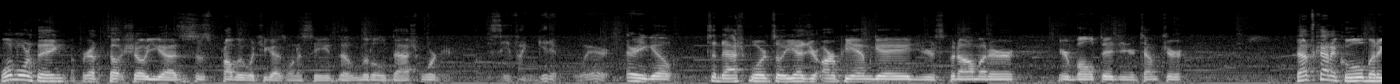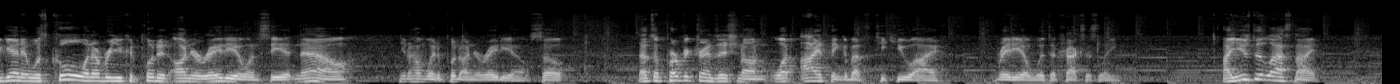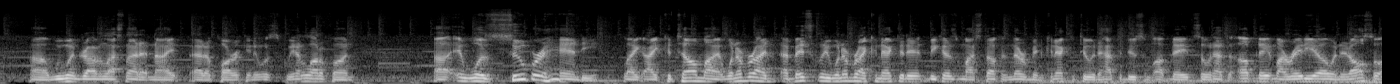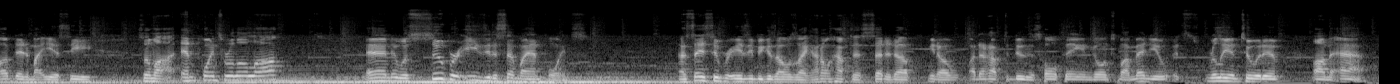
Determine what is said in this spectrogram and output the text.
one more thing I forgot to show you guys. This is probably what you guys want to see. The little dashboard. Let's see if I can get it. Where? There you go. It's a dashboard. So he has your RPM gauge, your speedometer, your voltage, and your temperature. That's kind of cool. But again, it was cool whenever you could put it on your radio and see it. Now, you don't have a way to put it on your radio. So that's a perfect transition on what I think about the TQI radio with the Traxxas Link. I used it last night. Uh, we went driving last night at night at a park, and it was we had a lot of fun. Uh, it was super handy. Like I could tell my whenever I, I, basically whenever I connected it because my stuff has never been connected to it, I had to do some updates. So it had to update my radio, and it also updated my ESC. So my endpoints were a little off, and it was super easy to set my endpoints. I say super easy because I was like, I don't have to set it up, you know, I don't have to do this whole thing and go into my menu. It's really intuitive on the app.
